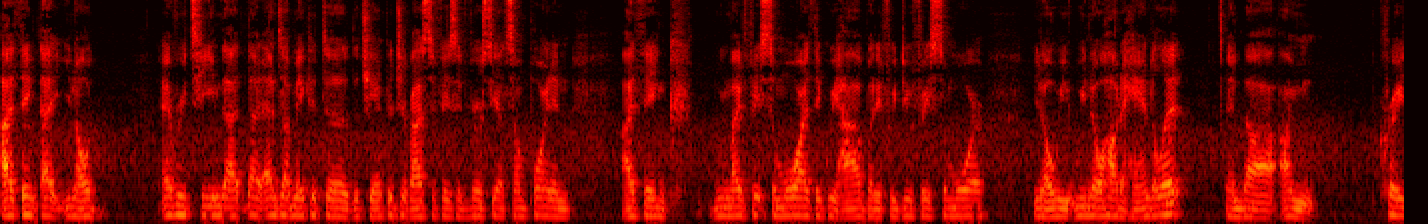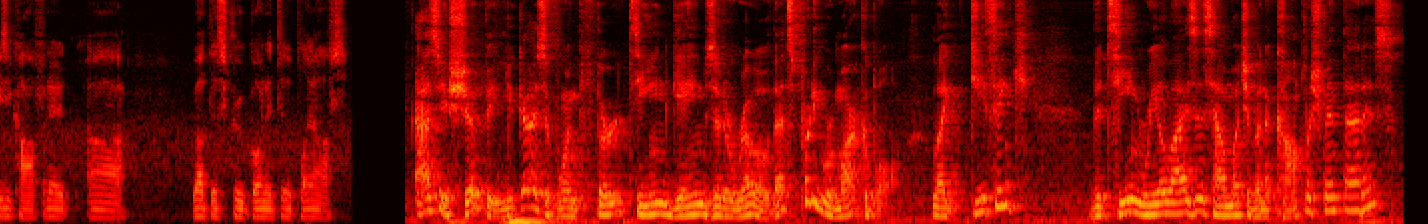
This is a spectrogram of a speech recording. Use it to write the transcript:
I think that you know every team that that ends up making it to the championship has to face adversity at some point, and I think we might face some more. I think we have, but if we do face some more, you know, we, we know how to handle it, and uh, I'm crazy confident uh, about this group going into the playoffs. As you should be. You guys have won 13 games in a row. That's pretty remarkable. Like, do you think the team realizes how much of an accomplishment that is?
